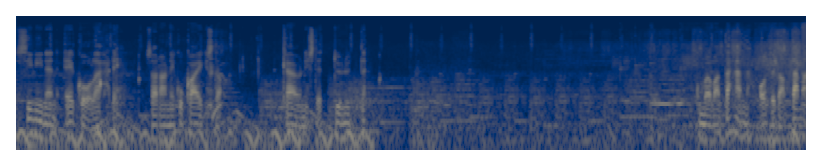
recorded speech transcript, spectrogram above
sininen ekolähde. Saadaan niinku kaikista käynnistettyä nyt. Kun me vaan tähän otetaan tämä.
